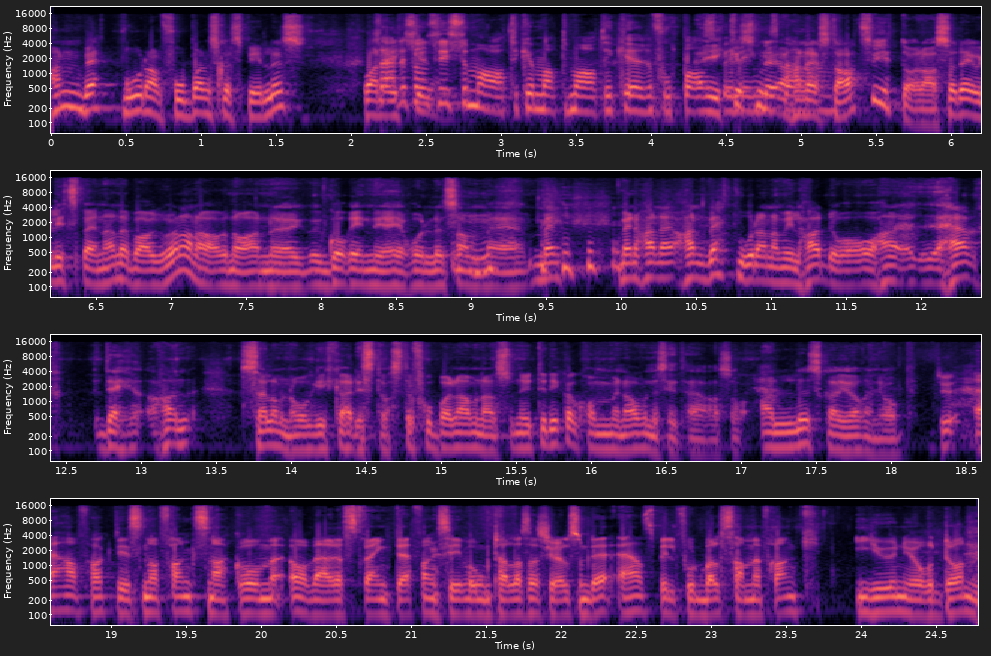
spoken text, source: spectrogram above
han vet hvordan fotballen skal spilles. Så er det sånn systematiker, matematiker, fotballspilling? han er statsviter, da, så det er jo litt spennende bakgrunn han har når han øh, går inn i en rolle sammen med mm. Men, men han, er, han, vet hvordan han vil ha det. og han, her det, han, selv om Norge ikke har de største fotballnavnene, så nytter det ikke å komme med navnet sitt her. altså. Alle skal gjøre en jobb. Du, jeg har faktisk, Når Frank snakker om å være strengt defensiv og omtaler seg selv som det, jeg har spilt fotball sammen med Frank. Junior Don.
